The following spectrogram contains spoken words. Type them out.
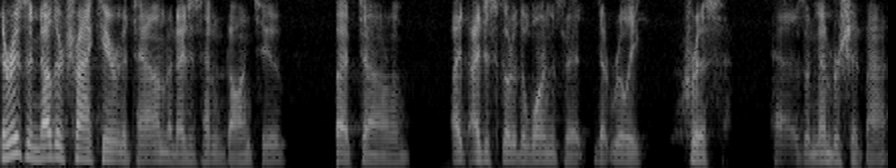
there is another track here in the town that I just haven't gone to, but uh, I, I, just go to the ones that that really Chris has a membership at.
